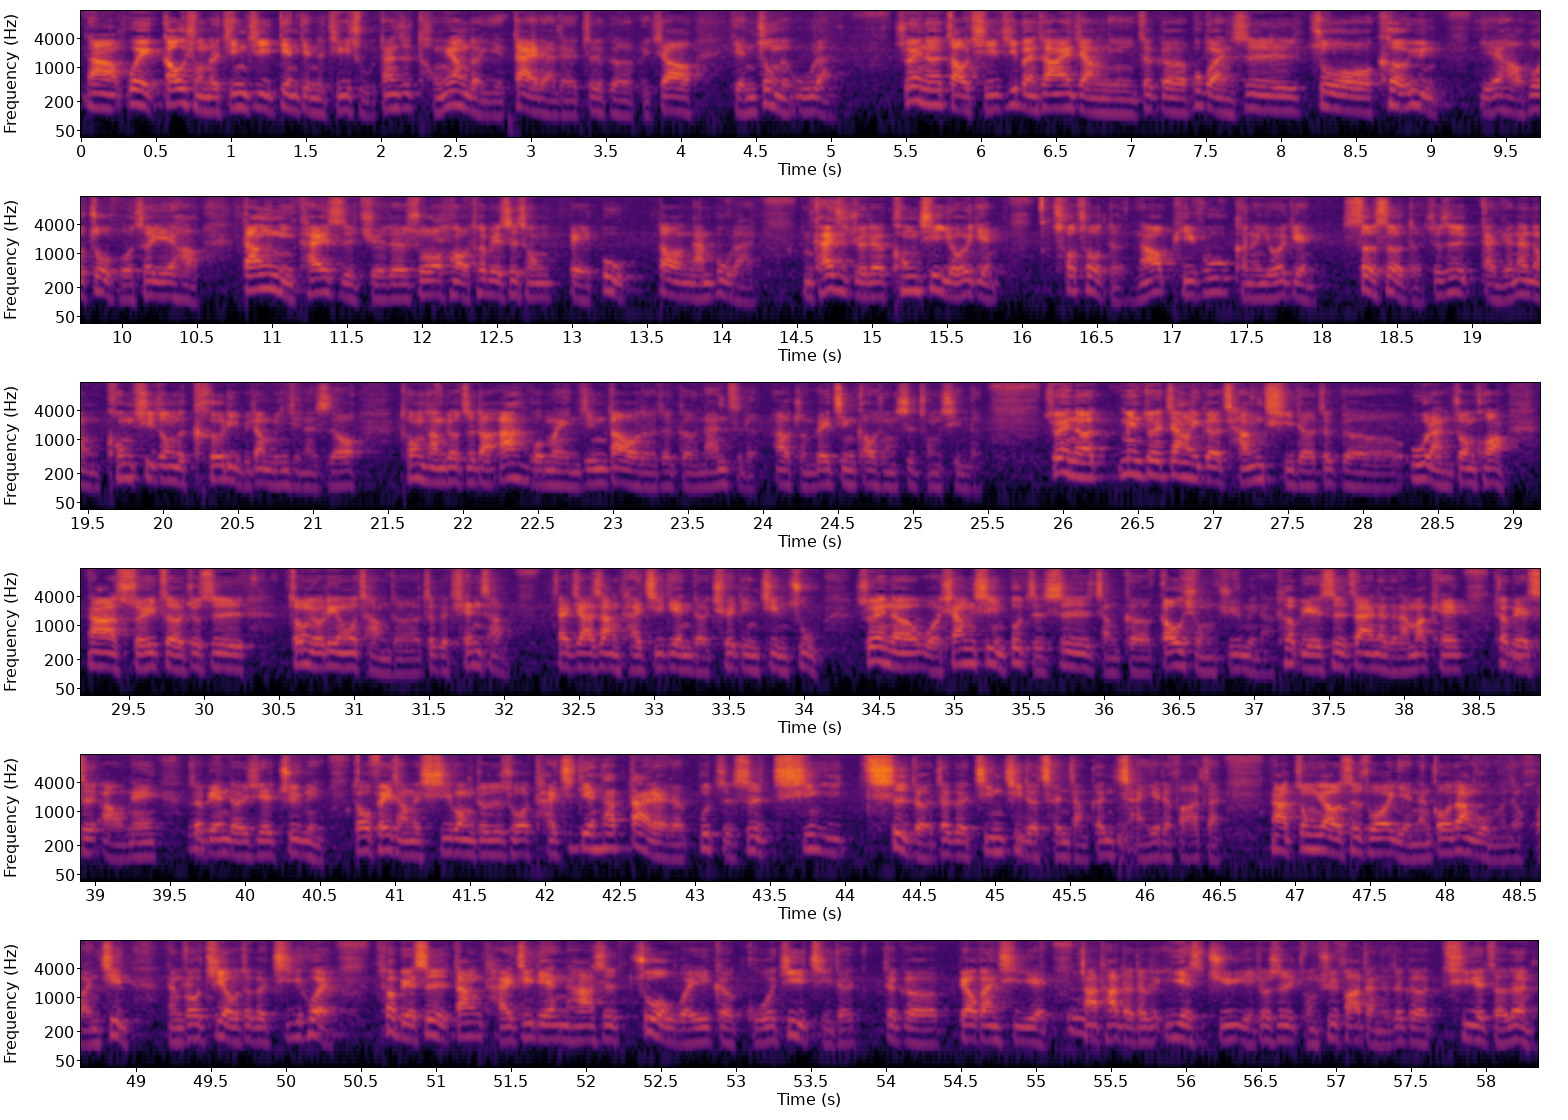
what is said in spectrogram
那为高雄的经济奠定的基础，但是同样的也带来了这个比较严重的污染。所以呢，早期基本上来讲，你这个不管是坐客运也好，或坐火车也好，当你开始觉得说哈，特别是从北部到南部来，你开始觉得空气有一点。臭臭的，然后皮肤可能有一点涩涩的，就是感觉那种空气中的颗粒比较明显的时候，通常就知道啊，我们已经到了这个男子了，要准备进高雄市中心了。所以呢，面对这样一个长期的这个污染状况，那随着就是中油炼油厂的这个迁厂。再加上台积电的确定进驻，所以呢，我相信不只是整个高雄居民啊，特别是在那个南马 K，特别是奥内这边的一些居民，都非常的希望，就是说台积电它带来的不只是新一次的这个经济的成长跟产业的发展，那重要的是说也能够让我们的环境能够借由这个机会，特别是当台积电它是作为一个国际级的这个标杆企业，那它的这个 ESG 也就是永续发展的这个企业责任，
